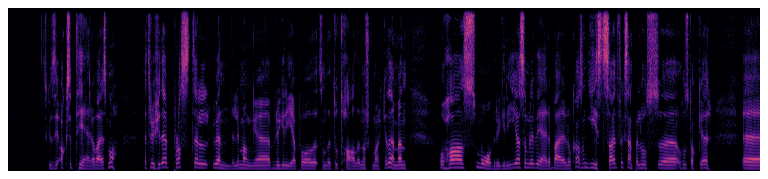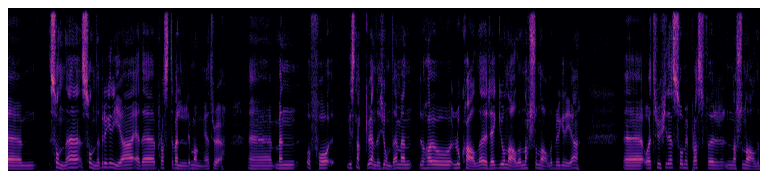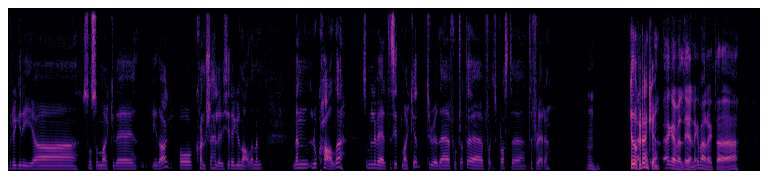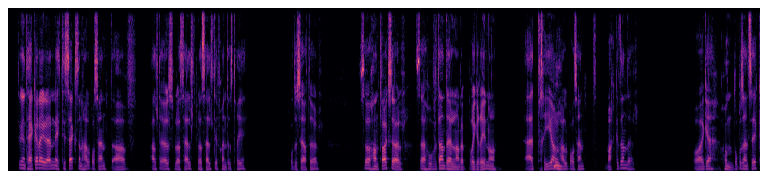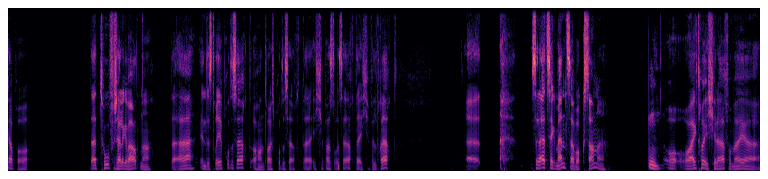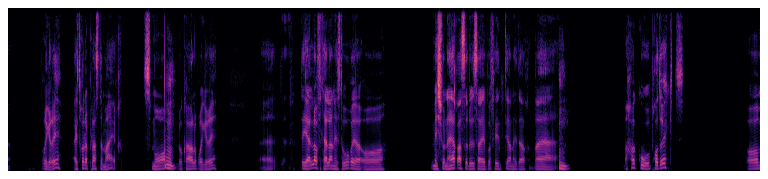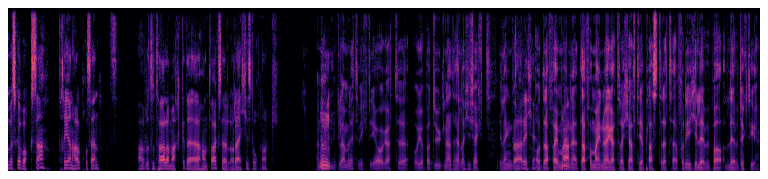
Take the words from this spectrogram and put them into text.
Skulle si aksepterer å være små. Jeg tror ikke det er plass til uendelig mange bryggerier på sånn det totale norske markedet, men å ha småbryggerier som leverer bare lokalt, sånn Yeastside f.eks. hos, uh, hos dere uh, sånne, sånne, bryggerier er det plass til veldig mange, tror jeg. Uh, men å få Vi snakker jo ennå ikke om det, men du har jo lokale, regionale og nasjonale bryggerier. Uh, og jeg tror ikke det er så mye plass for nasjonale bryggerier sånn som markedet er i dag. Og kanskje heller ikke regionale, men, men lokale som leverer til sitt marked, tror jeg det fortsatt er faktisk plass til, til flere. Mm. Hva dere tenker Jeg er veldig enig med deg. Det er, du kan tenke deg det er 96,5% av alt øl som blir solgt, blir solgt fra industriprodusert øl. Så håndverksøl, så er hovedandelen av det bryggeri nå, er 3,5 mm. markedsandel. Og jeg er 100% sikker på Det er to forskjellige verdener. Det er industriprodusert og håndverksprodusert. Det er ikke pasteurisert, det er ikke filtrert. Eh, så det er et segment som er voksende. Mm. Og, og, jeg tror ikke det er for mye bryggeri. Jeg tror det er plass til mer. Små, mm. lokale bryggeri. Eh, det, det gjelder å fortelle en historie og misjonere, som du sier på fint, Janiter. Vi, mm. vi har gode produkt, og vi skal vokse. 3,5% av det totale markedet er håndverksøl, og det er ikke stort nok. Men jeg mm. glemmer litt viktig òg, at uh, å jobbe dugnad er heller ikke kjekt i ikke. Og derfor, mener, derfor, mener, jeg at det ikke alltid er plass til dette, her, for de er ikke levedyktige.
